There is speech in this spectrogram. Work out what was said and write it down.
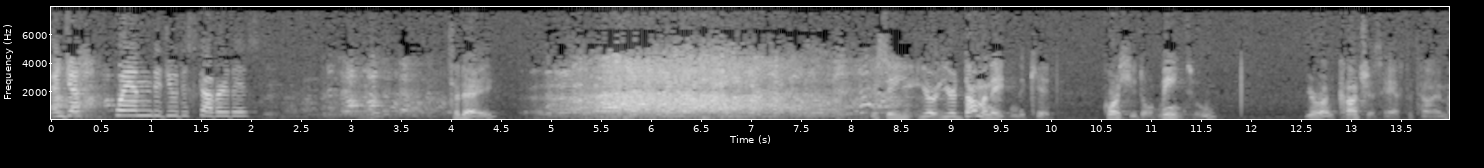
And just when did you discover this? Today. You see, you're, you're dominating the kid. Of course, you don't mean to. You're unconscious half the time.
